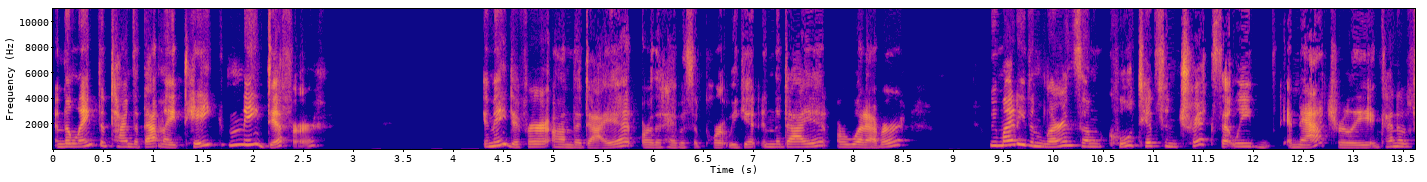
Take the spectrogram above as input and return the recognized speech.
And the length of time that that might take may differ. It may differ on the diet or the type of support we get in the diet or whatever we might even learn some cool tips and tricks that we naturally and kind of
